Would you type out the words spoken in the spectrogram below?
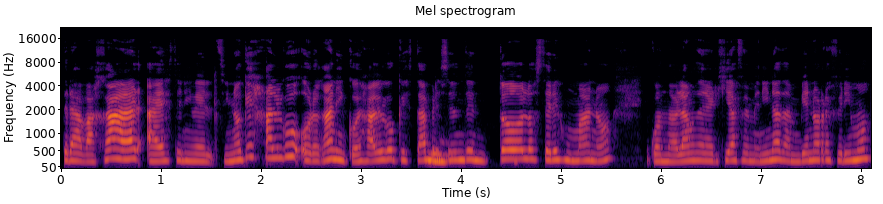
trabajar a este nivel, sino que es algo orgánico, es algo que está presente en todos los seres humanos. Y cuando hablamos de energía femenina también nos referimos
